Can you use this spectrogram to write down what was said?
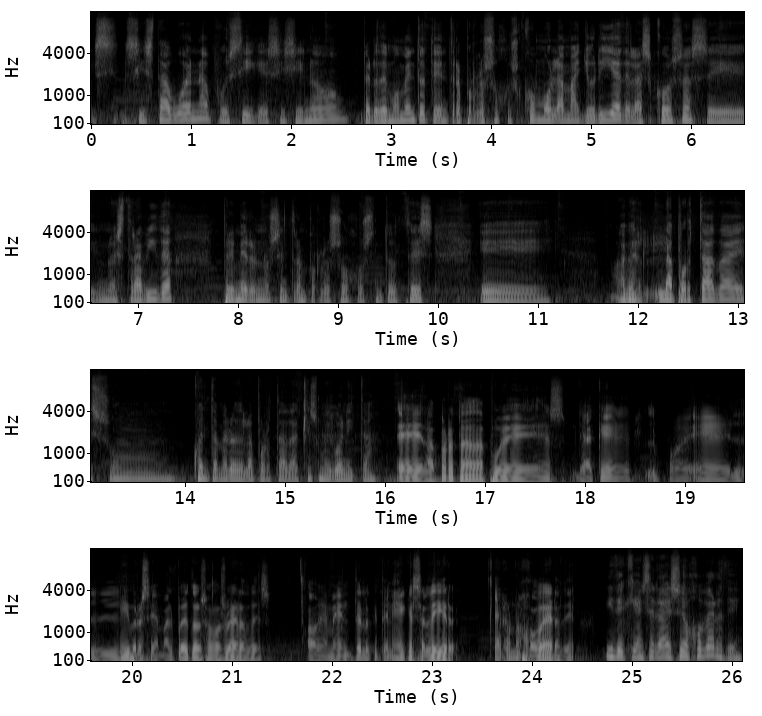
si, si está buena, pues sigues. Y si no, pero de momento te entra por los ojos. Como la mayoría de las cosas eh, en nuestra vida, primero nos entran por los ojos. Entonces, eh, a ver, la portada es un... Cuéntamelo de la portada, que es muy bonita. Eh, la portada pues ya que el, po- el libro se llama El poeta de los ojos verdes obviamente lo que tenía que salir era un ojo verde ¿Y de quién será ese ojo verde?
